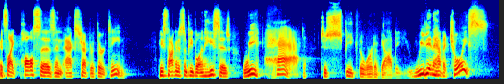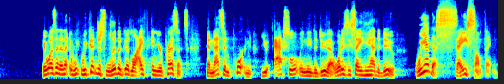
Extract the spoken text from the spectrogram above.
It's like Paul says in Acts chapter 13. He's talking to some people and he says, We had to speak the word of God to you. We didn't have a choice. It wasn't, an, we, we couldn't just live a good life in your presence. And that's important. You absolutely need to do that. What does he say he had to do? We had to say something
